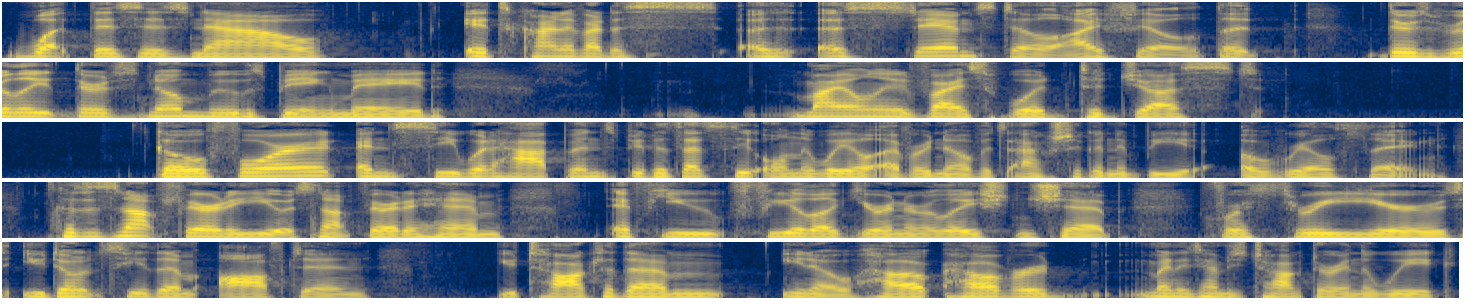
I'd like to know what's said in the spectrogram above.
what this is now it's kind of at a a standstill i feel that there's really there's no moves being made my only advice would to just go for it and see what happens because that's the only way you'll ever know if it's actually going to be a real thing. Because it's not fair to you, it's not fair to him. If you feel like you're in a relationship for three years, you don't see them often, you talk to them, you know, how, however many times you talk during the week,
